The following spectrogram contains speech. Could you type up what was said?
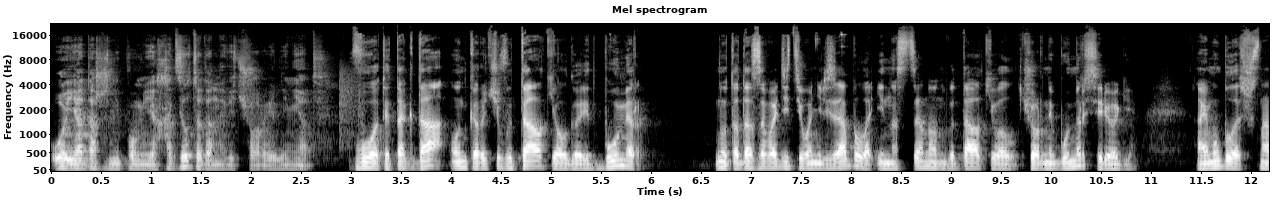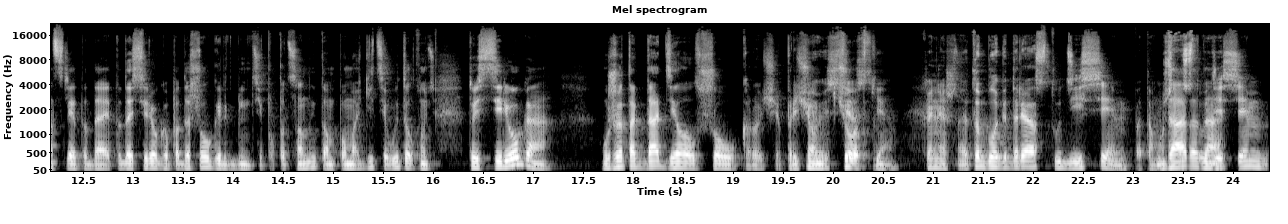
Ой, я даже не помню, я ходил тогда на вечеры или нет. Вот, и тогда он, короче, выталкивал, говорит, бумер. Ну, тогда заводить его нельзя было, и на сцену он выталкивал черный бумер Сереги. А ему было 16 лет тогда. И тогда Серега подошел, говорит, блин, типа, пацаны, там, помогите вытолкнуть. То есть Серега уже тогда делал шоу, короче, причем Ну, четкие. Конечно, это благодаря студии 7, потому что Да-да-да. студия 7,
